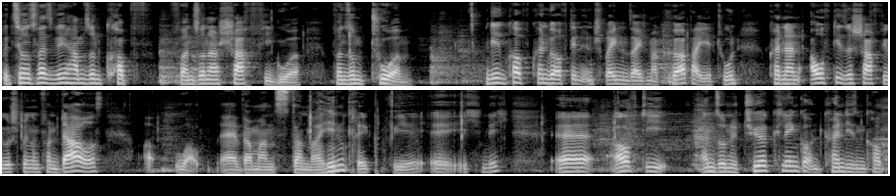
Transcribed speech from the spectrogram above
Beziehungsweise wir haben so einen Kopf von so einer Schachfigur. Von so einem Turm. Den Kopf können wir auf den entsprechenden, sag ich mal, Körper hier tun. Können dann auf diese Schachfigur springen und von da aus, wow, äh, wenn man es dann mal hinkriegt, wie äh, ich nicht, äh, auf die an so eine Türklinke und können diesen Kopf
